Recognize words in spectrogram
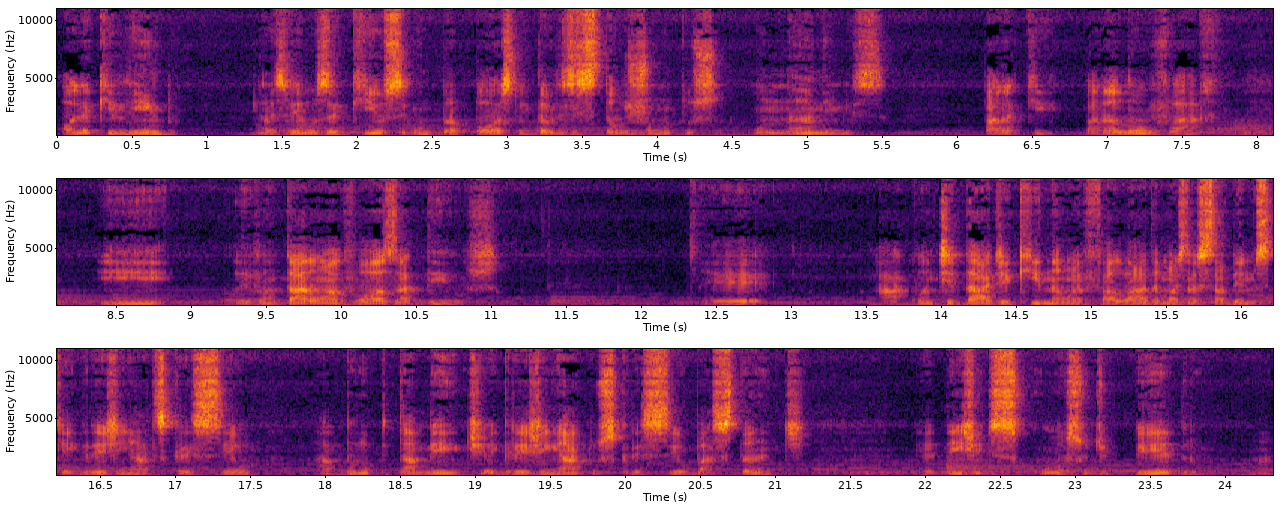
Olha que lindo nós vemos aqui o segundo propósito, então eles estão juntos, unânimes. Para quê? Para louvar. E levantaram a voz a Deus. É, a quantidade aqui não é falada, mas nós sabemos que a igreja em Atos cresceu abruptamente, a igreja em Atos cresceu bastante. É, desde o discurso de Pedro, né,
